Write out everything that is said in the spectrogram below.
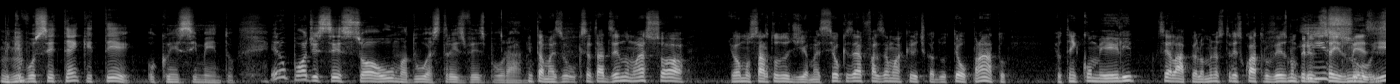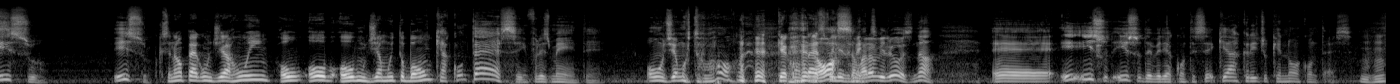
porque você tem que ter o conhecimento. E não pode ser só uma, duas, três vezes por ano. Então, mas o que você está dizendo não é só eu almoçar todo dia, mas se eu quiser fazer uma crítica do teu prato, eu tenho que comer ele, sei lá, pelo menos três, quatro vezes num período isso, de seis meses. Isso, isso. Porque senão eu pego um dia ruim ou, ou, ou um dia muito bom. que acontece, infelizmente. Ou um dia muito bom. Que acontece, Nossa, felizmente. maravilhoso. Não. É, e isso, isso deveria acontecer, que eu acredito que não acontece. Uhum.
